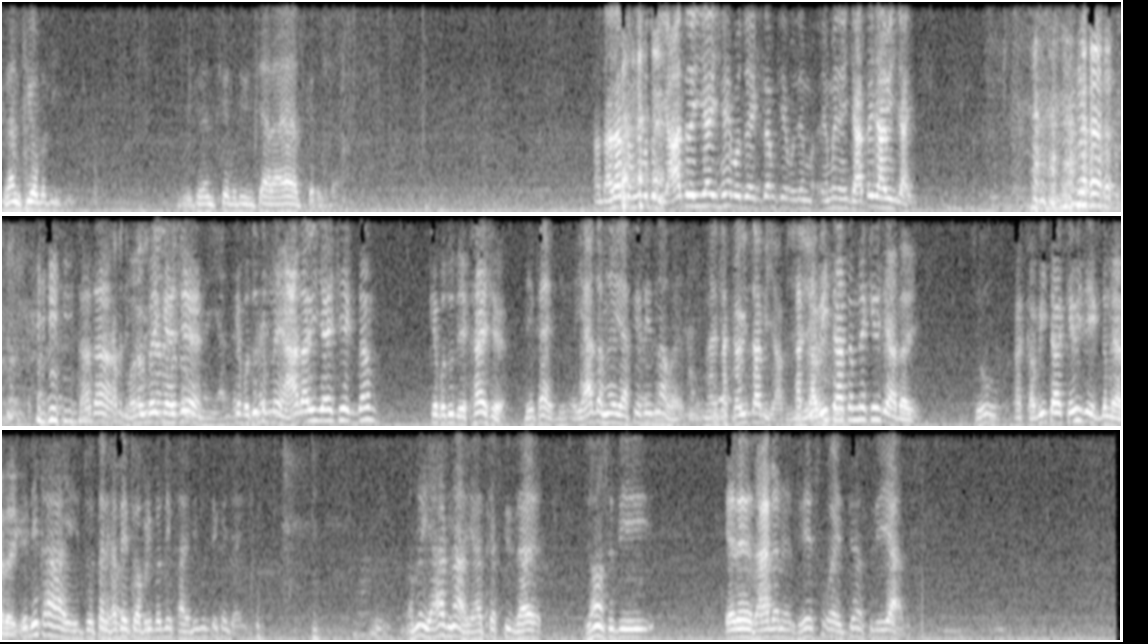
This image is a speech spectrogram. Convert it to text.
ગ્રંથિઓ બધી. ગ્રંથિઓ બધી વિચાર આયા જ કરે દાદા તમને બધું યાદ રહી જાય છે બધું એકદમ કે બધું એમ જાતે જ આવી જાય. દાદા મનુભાઈ કહે છે કે બધું તમને યાદ આવી જાય છે એકદમ. કે બધું દેખાય છે? દેખાય. યાદ અમને યાદથી જ ના હોય. કવિતા બી આ કવિતા તમને કેવી યાદ આવી? શું? આ કવિતા કેવી છે એકદમ યાદ આવી ગઈ? દેખાય. જોતા હાથે ચોપડી પર દેખાય નહીં બધું દેખાઈ જાય. અમને યાદ ના યાદ શક્તિ થાય. જ્યાં સુધી એરે રાગ અને દ્વેષ હોય ત્યાં સુધી યાદ.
